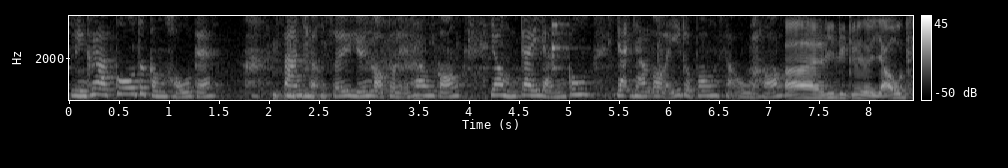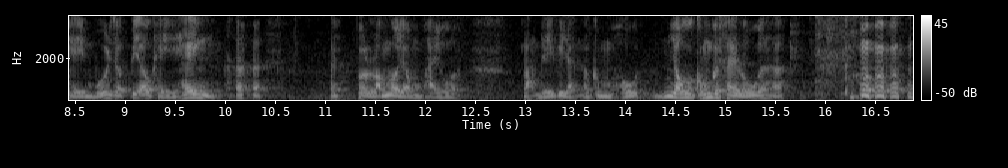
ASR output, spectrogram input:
連佢阿哥都咁好嘅，山長 水遠落到嚟香港，又唔計人工，日日落嚟呢度幫手喎，嗬？唉，呢啲叫做有其妹就必有其兄。不過諗落又唔係喎。嗱，你嘅人又咁好，有個咁嘅細佬嘅嚇。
